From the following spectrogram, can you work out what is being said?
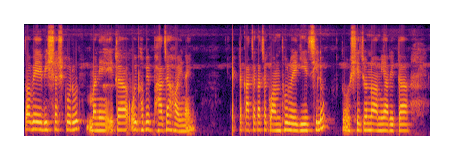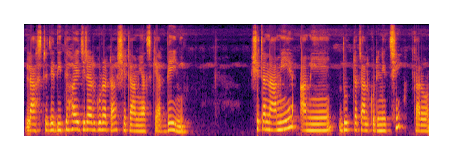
তবে বিশ্বাস করুন মানে এটা ওইভাবে ভাজা হয় নাই। একটা কাঁচা কাঁচা গন্ধ রয়ে গিয়েছিল। তো সেজন্য আমি আর এটা লাস্টে যে দিতে হয় জিরার গুঁড়াটা, সেটা আমি আজকে আর দেইনি। সেটা নামিয়ে আমি দুধটা চাল করে নিচ্ছি, কারণ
